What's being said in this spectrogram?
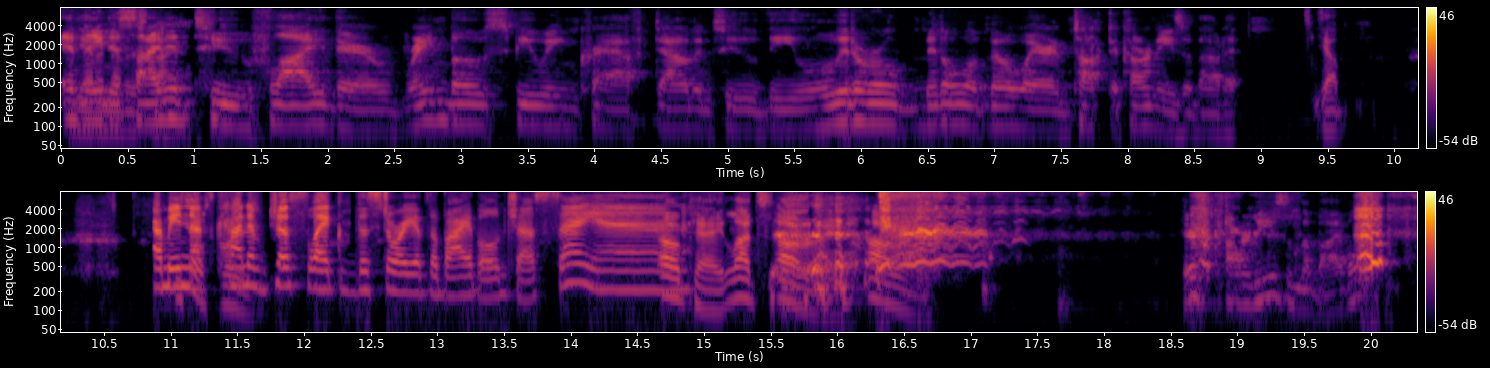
And Yet they another decided to fly their rainbow spewing craft down into the literal middle of nowhere and talk to carnies about it. Yep. I mean, It's that's kind of just like the story of the Bible, just saying. Okay, let's. All right. All right. There's carnies in the Bible.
